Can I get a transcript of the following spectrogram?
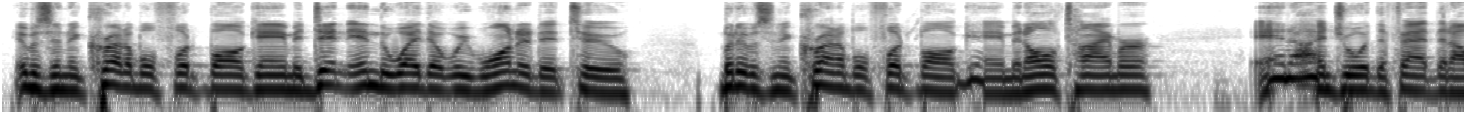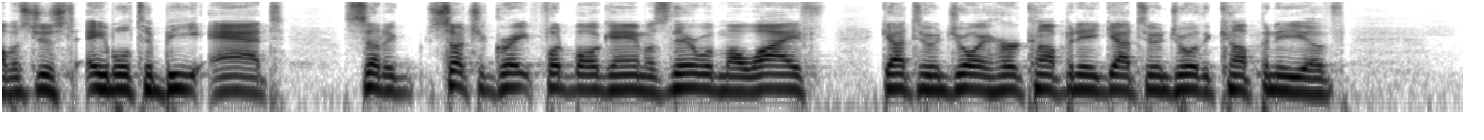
It was an incredible football game. It didn't end the way that we wanted it to, but it was an incredible football game, an all timer. And I enjoyed the fact that I was just able to be at such a, such a great football game. I was there with my wife, got to enjoy her company, got to enjoy the company of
